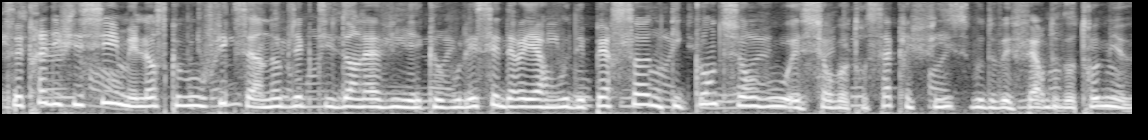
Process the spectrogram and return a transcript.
C'est très difficile, mais lorsque vous fixez un objectif dans la vie et que vous laissez derrière vous des personnes qui comptent sur vous et sur votre sacrifice, vous devez faire de votre mieux.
